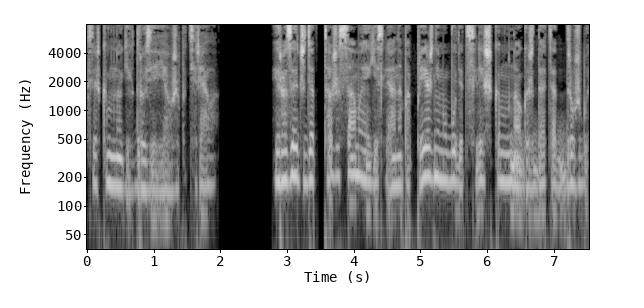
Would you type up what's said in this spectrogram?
Слишком многих друзей я уже потеряла. И Розет ждет то же самое, если она по-прежнему будет слишком много ждать от дружбы.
